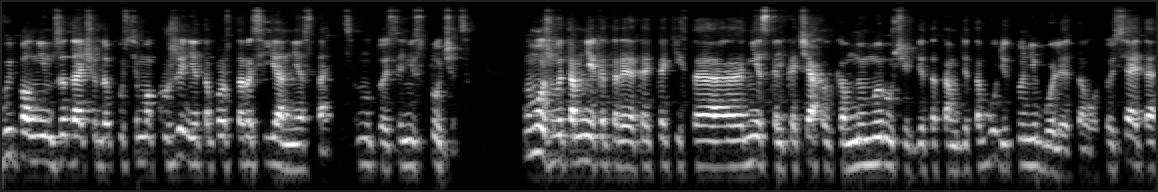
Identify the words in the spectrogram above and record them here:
выполним задачу, допустим, окружения, это просто россиян не останется. Ну, то есть они сточатся. Ну, может быть, там некоторые как- каких-то э, несколько чахлков намыручих где-то там где-то будет, но не более того. То есть вся эта э,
